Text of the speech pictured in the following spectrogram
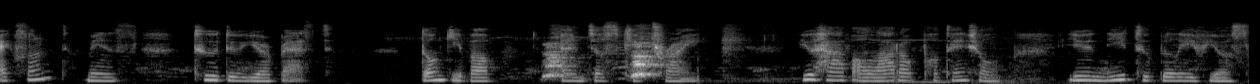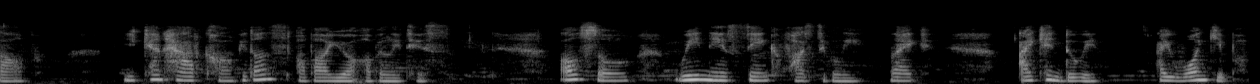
excellent means to do your best. Don't give up and just keep trying. You have a lot of potential. You need to believe yourself. You can have confidence about your abilities. Also, we need to think positively, like, I can do it. I won't give up.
